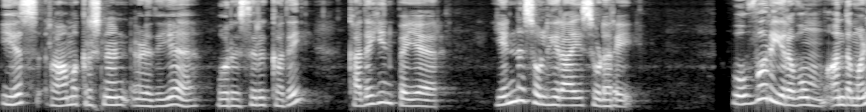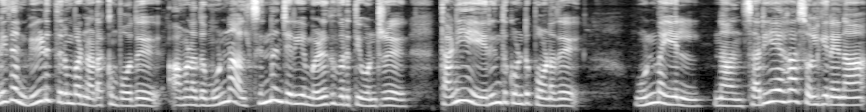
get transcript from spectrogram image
எஸ். ராமகிருஷ்ணன் எழுதிய ஒரு சிறுகதை கதையின் பெயர் என்ன சொல்கிறாய் சுடரே? ஒவ்வொரு இரவும் அந்த மனிதன் வீடு திரும்ப நடக்கும்போது அவனது முன்னால் சின்னஞ்சிறிய மெழுகுவர்த்தி ஒன்று தனியே எரிந்து கொண்டு போனது. உண்மையில் நான் சரியாக சொல்கிறேனா?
